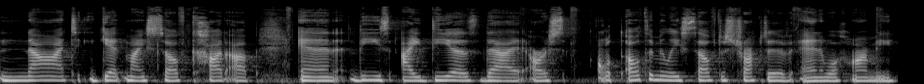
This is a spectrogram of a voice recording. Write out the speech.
not get myself caught up in these ideas that are ultimately self-destructive and will harm me.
